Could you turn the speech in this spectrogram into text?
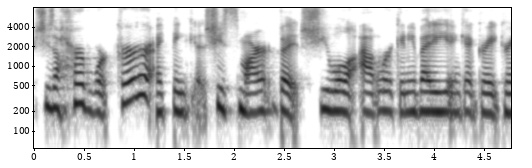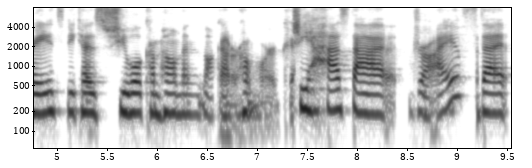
She's a hard worker. I think she's smart, but she will outwork anybody and get great grades because she will come home and knock out her homework. She has that drive that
